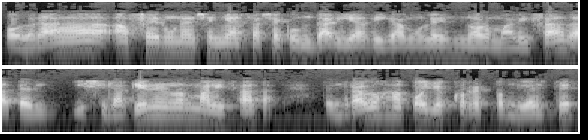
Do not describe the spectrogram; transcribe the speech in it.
Podrá hacer una enseñanza secundaria, digámosle, normalizada, y si la tiene normalizada, tendrá los apoyos correspondientes.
